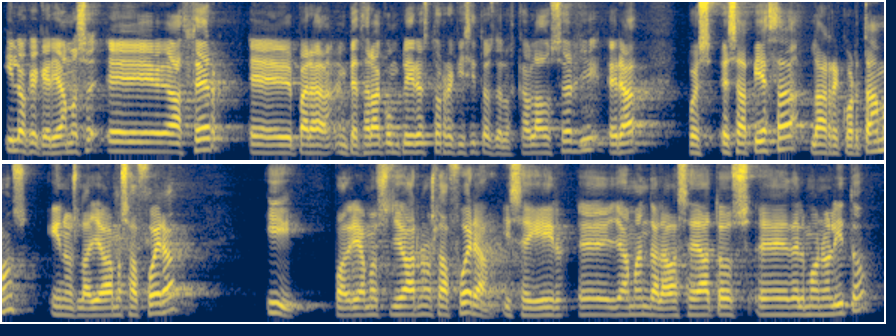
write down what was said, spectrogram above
Y lo que queríamos eh, hacer eh, para empezar a cumplir estos requisitos de los que ha hablado Sergi era, pues esa pieza la recortamos y nos la llevamos afuera y podríamos llevárnosla fuera y seguir eh, llamando a la base de datos eh, del monolito,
